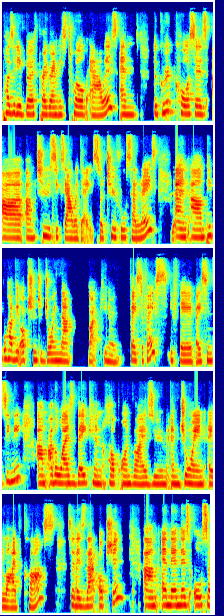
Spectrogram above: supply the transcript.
positive birth program is 12 hours, and the group courses are um, two six hour days, so two full Saturdays. Yep. And um, people have the option to join that, like, you know, face to face if they're based in Sydney. Um, otherwise, they can hop on via Zoom and join a live class. So there's that option. Um, and then there's also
